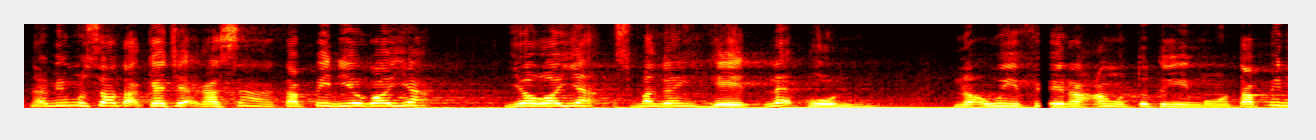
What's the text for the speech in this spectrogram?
Nabi Musa tak kecek kasar tapi dia royak dia royak sebagai head pun nak wi Firaun tu terima. Tapi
